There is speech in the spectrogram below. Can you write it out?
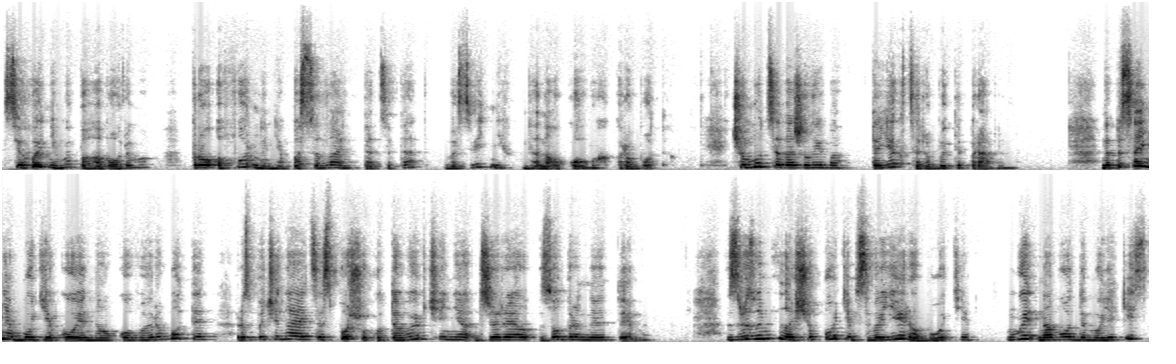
Сьогодні ми поговоримо про оформлення посилань та цитат в освітніх та наукових роботах. Чому це важливо та як це робити правильно? Написання будь-якої наукової роботи розпочинається з пошуку та вивчення джерел з обраної теми. Зрозуміло, що потім в своїй роботі ми наводимо якісь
